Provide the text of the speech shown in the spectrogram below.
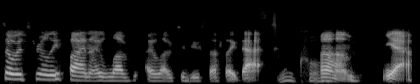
So it's really fun. I love I love to do stuff like that. So cool. Um yeah.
